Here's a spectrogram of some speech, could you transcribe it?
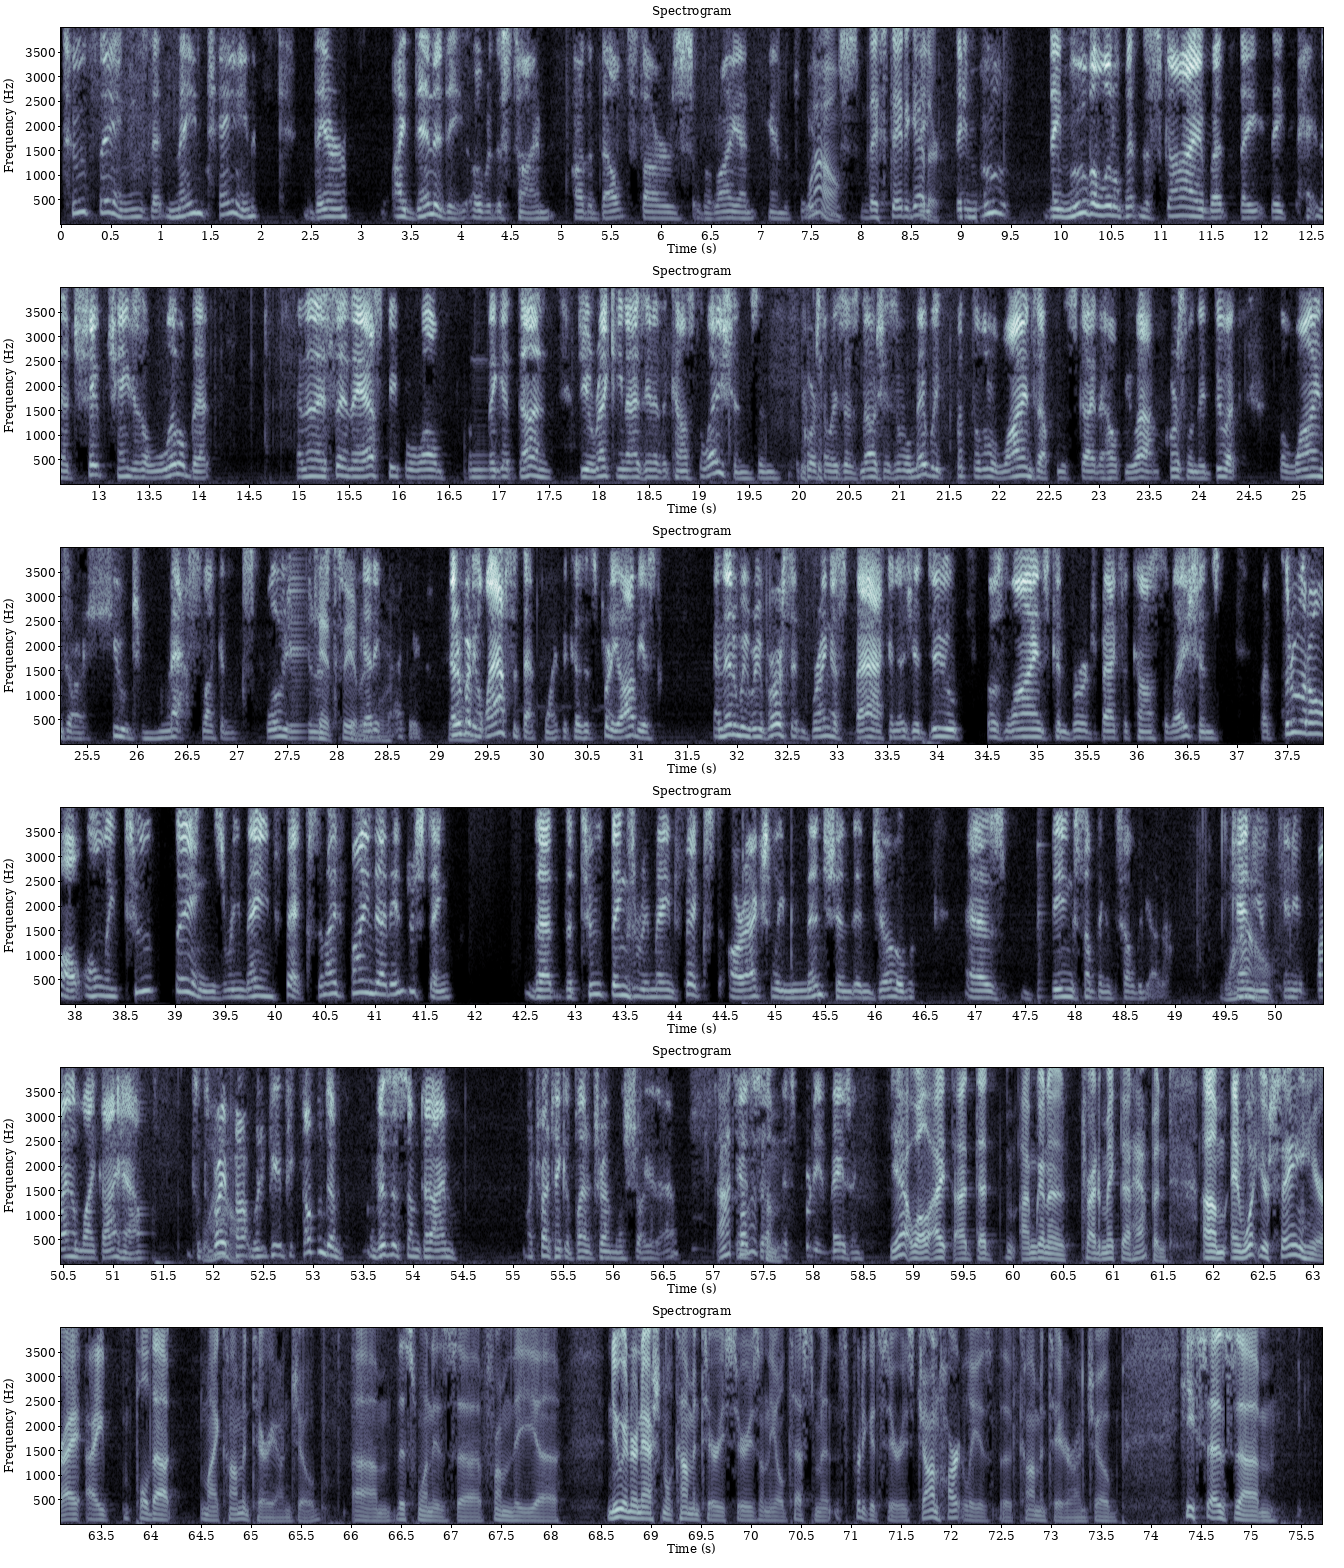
two things that maintain their identity over this time are the belt stars of Orion and the Pleiades. Wow, they stay together. They, they, move. They move a little bit in the sky, but they they that shape changes a little bit and then they say they ask people, well, when they get done, do you recognize any of the constellations? And of course, nobody says no. She said, well, maybe we put the little lines up in the sky to help you out. And of course, when they do it, the lines are a huge mess, like an explosion. Can't see them anymore. Everybody laughs at that point because it's pretty obvious. And then we reverse it and bring us back. And as you do, those lines converge back to constellations. But through it all, only two things remain fixed. And I find that interesting that the two things that remain fixed are actually mentioned in Job as being something that's held together. Wow. Can you can you find them like I have? So it's wow. very powerful. If you come to visit sometime, I'll try to take a planetarium. We'll show you that. That's it's, awesome. Uh, it's pretty amazing. Yeah, well, I, I that I'm going to try to make that happen. Um, and what you're saying here, I, I, pulled out my commentary on Job. Um, this one is uh, from the uh, New International Commentary series on the Old Testament. It's a pretty good series. John Hartley is the commentator on Job. He says um,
